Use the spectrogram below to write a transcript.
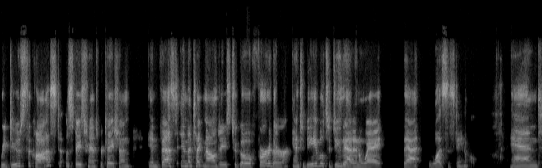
reduce the cost of space transportation, invest in the technologies to go further, and to be able to do that in a way that was sustainable. And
